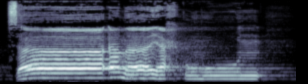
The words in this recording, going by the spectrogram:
ساء ما يحكمون.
